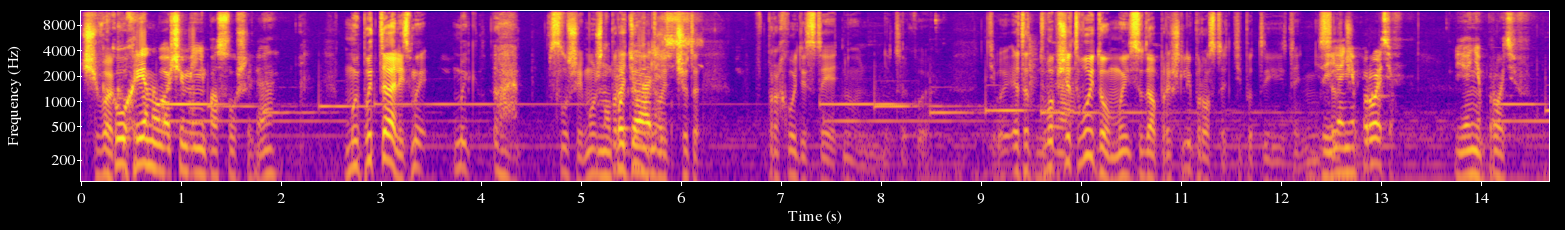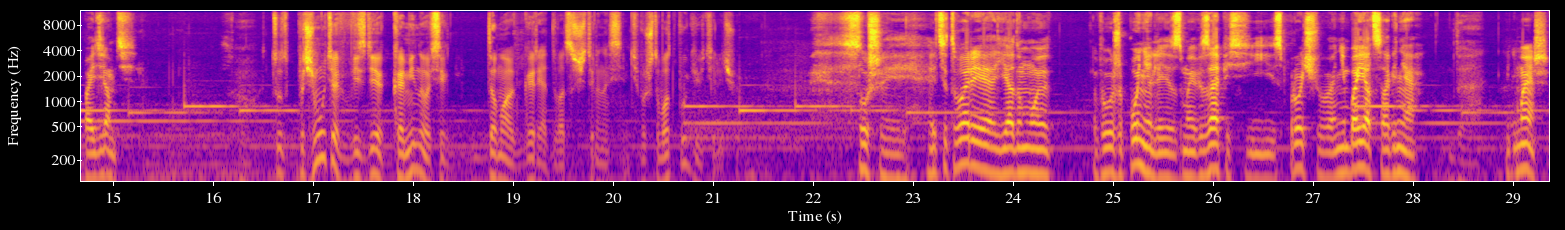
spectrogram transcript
Чувак, Какого хрена вы вообще меня не послушали, а? мы пытались, мы... мы... а, слушай, может Ну, что-то в проходе стоять, ну, не такое. Типа, это Да. вообще твой дом, мы сюда пришли просто, типа, ты это не Да я не серчай. против. Я не против. Пойдемте. Тут почему у тебя везде камины во всех домах горят 24 на 7? Типа, чтобы отпугивать или что? Слушай, эти твари, я думаю, вы уже поняли из моих записей и из прочего, они боятся огня. Да. Понимаешь?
